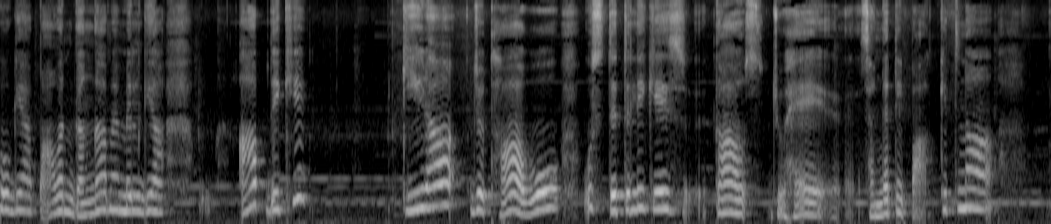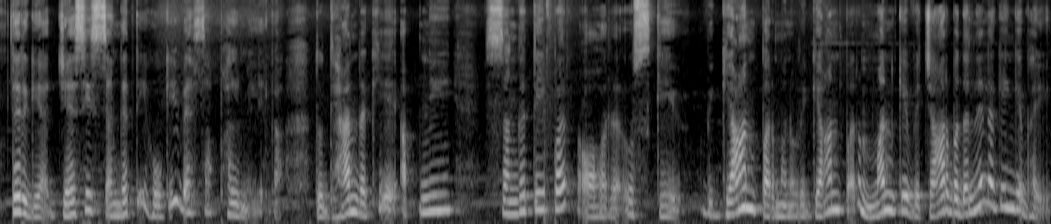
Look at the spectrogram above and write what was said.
हो गया, पावन गंगा में मिल गया। आप देखिए, कीड़ा जो था, वो उस तितली के का जो है संगति पा कितना तिर गया। जैसी संगति होगी, वैसा फल मिलेगा। तो ध्यान रखिए, अपनी संगति पर और उसके विज्ञान पर, मनोविज्ञान पर मन के विचार बदलने लगेंगे भाई।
